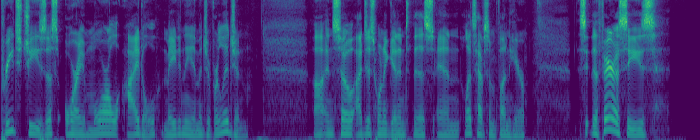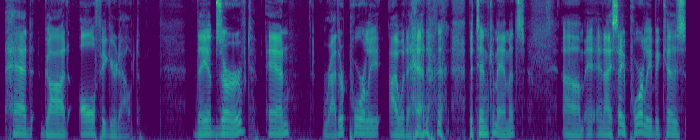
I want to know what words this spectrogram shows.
preach Jesus or a moral idol made in the image of religion? Uh, and so I just want to get into this and let's have some fun here. See, the Pharisees had God all figured out. They observed, and rather poorly, I would add, the Ten Commandments. Um, and, and I say poorly because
